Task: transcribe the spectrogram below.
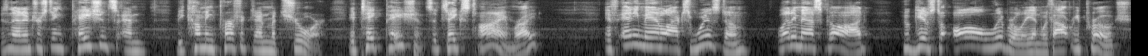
Isn't that interesting? Patience and becoming perfect and mature. It takes patience. It takes time, right? If any man lacks wisdom, let him ask God who gives to all liberally and without reproach,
